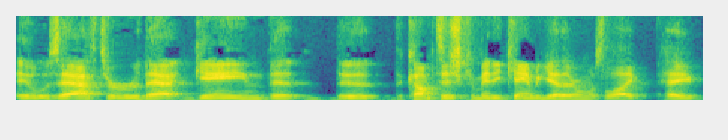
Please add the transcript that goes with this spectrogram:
it was after that game that the the competition committee came together and was like, hey.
